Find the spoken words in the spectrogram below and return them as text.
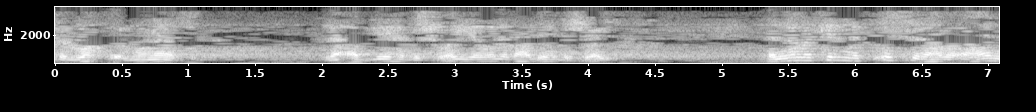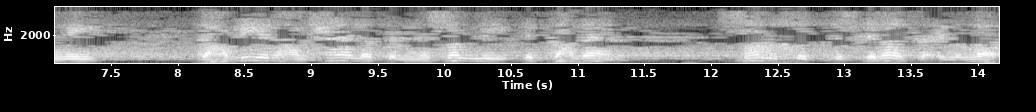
في الوقت المناسب. لا قبلها بشوية ولا بعدها بشوية. إنما كلمة أسرع وأعني تعبير عن حالة المصلي التعبان. صرخة استغاثة إلى الله.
